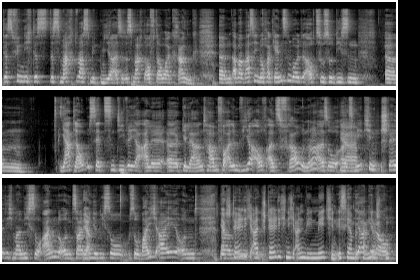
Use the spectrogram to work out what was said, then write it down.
das finde ich, das, das macht was mit mir, also das macht auf Dauer krank. Ähm, aber was ich noch ergänzen wollte, auch zu so diesen, ähm, ja, Glaubenssätzen, die wir ja alle äh, gelernt haben, vor allem wir auch als Frau, ne? Also ja. als Mädchen stell dich mal nicht so an und sei ja. mal hier nicht so, so Weichei und Ja, ähm, stell dich an, stell dich nicht an wie ein Mädchen, ist ja ein bekannter ja, genau. Spruch.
